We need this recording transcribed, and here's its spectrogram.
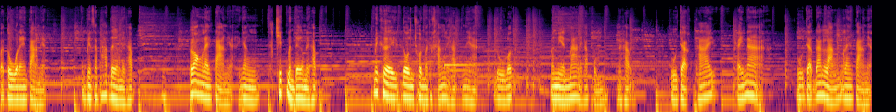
ประตูอะไรต่างเนี่ยยังเป็นสภาพเดิมเลยครับร่องแรงต่างเนี่ยยังชิดเหมือนเดิมเลยครับ ไม่เคยโดนชนมาทักครั้งเลยครับเนี่ยฮะดูรถมันเนียนมากเลยครับผมนะครับดูจากท้ายไปหน้าดูจากด้านหลังอะไรต่างเนี่ย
